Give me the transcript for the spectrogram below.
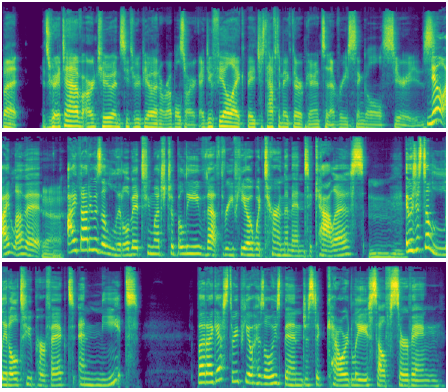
But it's great to have R2 and C3PO in a Rebels arc. I do feel like they just have to make their appearance in every single series. No, I love it. Yeah. I thought it was a little bit too much to believe that 3PO would turn them into Callus. Mhm. It was just a little too perfect and neat. But I guess 3PO has always been just a cowardly, self serving,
